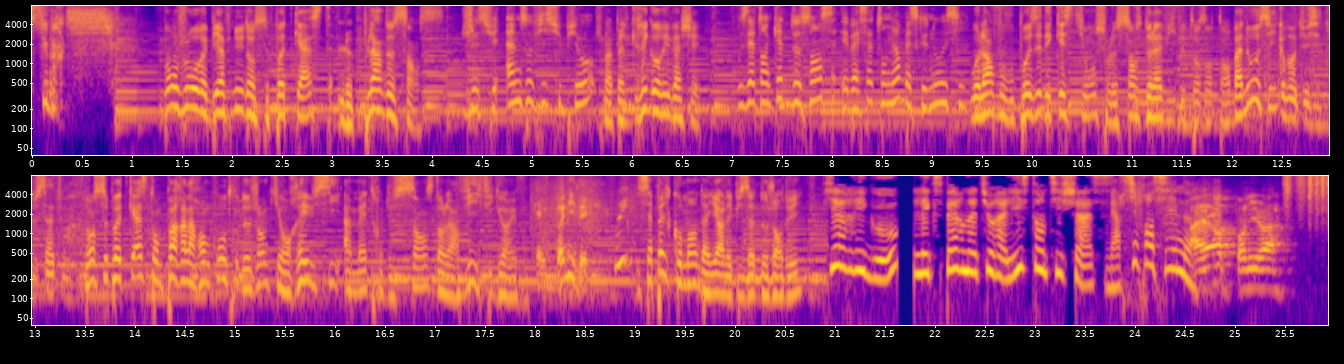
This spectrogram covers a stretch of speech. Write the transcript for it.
C'est parti Bonjour et bienvenue dans ce podcast Le plein de sens. Je suis Anne-Sophie Supio. Je m'appelle Grégory Vacher. Vous êtes en quête de sens Et ben ça tombe bien parce que nous aussi. Ou alors vous vous posez des questions sur le sens de la vie de temps en temps. Bah nous aussi. Comment tu sais tout ça, toi? Dans ce podcast, on part à la rencontre de gens qui ont réussi à mettre du sens dans leur vie, figurez-vous. Quelle bonne idée Il s'appelle comment d'ailleurs l'épisode d'aujourd'hui? Pierre Rigaud, l'expert naturaliste anti-chasse. Merci Francine. Alors, on y va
